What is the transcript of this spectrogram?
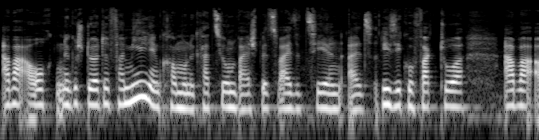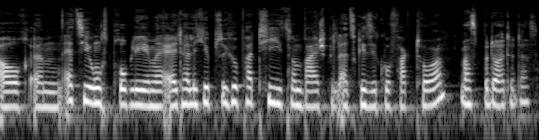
aber auch eine gestörte Familienkommunikation beispielsweise zählen als Risikofaktor, aber auch ähm, Erziehungsprobleme, elterliche Psychopathie zum Beispiel als Risikofaktor. Was bedeutet das?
